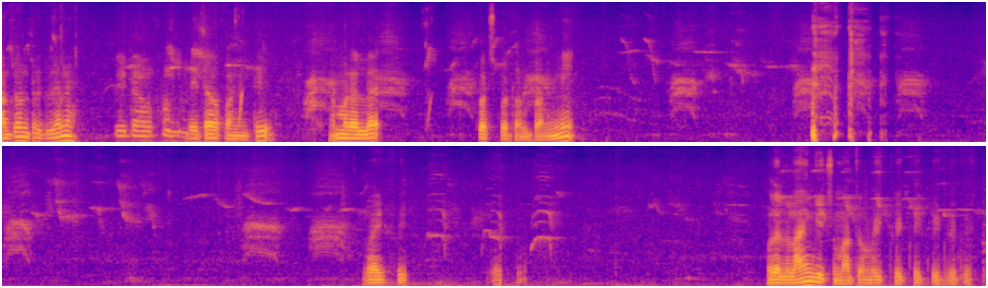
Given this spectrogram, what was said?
அது ஒன்று இருக்குது தானே? டேட்டா ஆஃப் பண்ணி பண்ணிட்டு நம்மளால் ஹாட்ஸ்பாட் ஆன் பண்ணி வைஃபை முதல்ல லாங்குவேஜ் மாற்றோம் wait wait wait wait wait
